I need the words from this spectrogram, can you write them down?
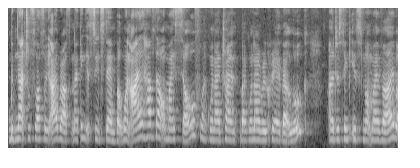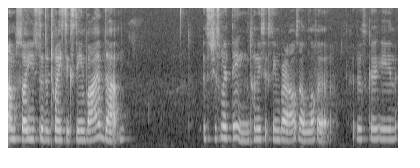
with natural fluffy eyebrows and I think it suits them. But when I have that on myself like when I try and like when I recreate that look I just think it's not my vibe. I'm so used to the 2016 vibe that it's just my thing. 2016 brows I love it. Just go in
